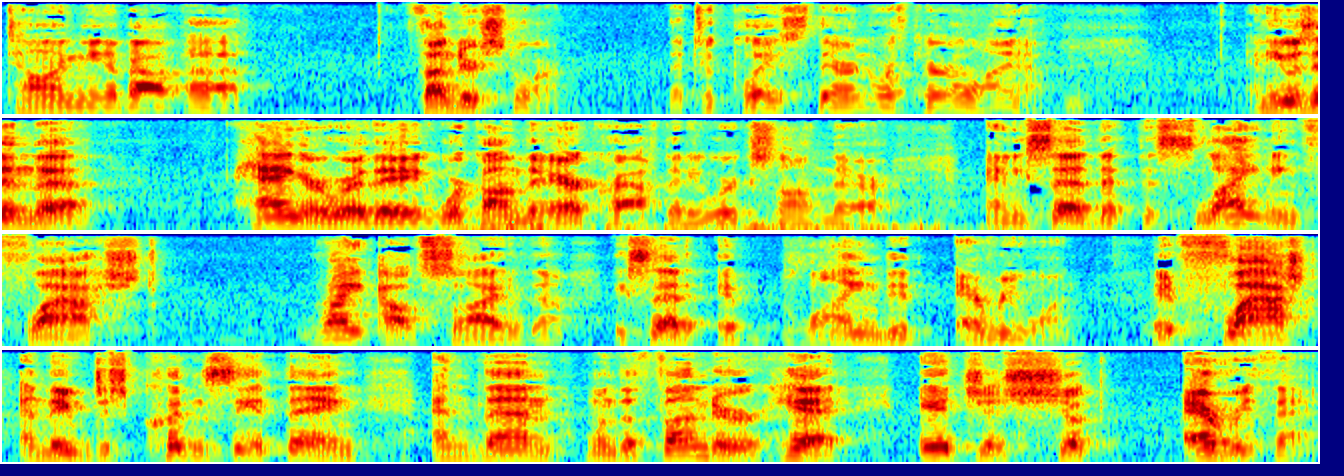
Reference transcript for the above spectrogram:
telling me about a thunderstorm that took place there in North Carolina. And he was in the hangar where they work on the aircraft that he works on there. And he said that this lightning flashed right outside of them. He said it blinded everyone. It flashed and they just couldn't see a thing. And then when the thunder hit, it just shook everything.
